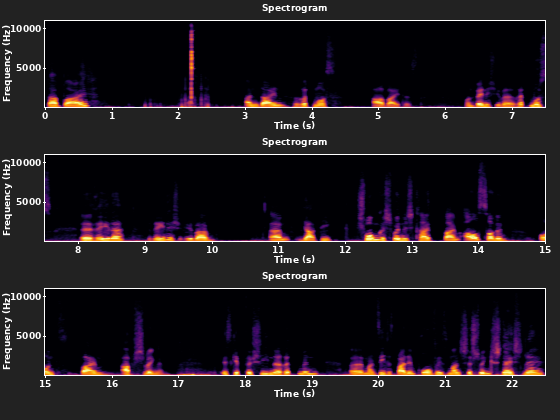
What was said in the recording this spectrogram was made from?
dabei an deinen Rhythmus arbeitest. Und wenn ich über Rhythmus äh, rede, rede ich über ähm, ja, die Schwunggeschwindigkeit beim Ausholen und beim Abschwingen. Es gibt verschiedene Rhythmen. Äh, man sieht es bei den Profis, manche schwingen schnell, schnell,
